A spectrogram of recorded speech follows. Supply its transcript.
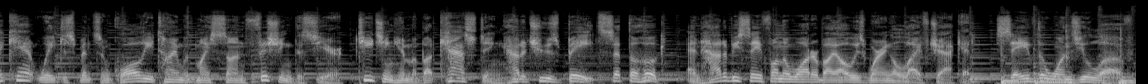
I can't wait to spend some quality time with my son fishing this year, teaching him about casting, how to choose bait, set the hook, and how to be safe on the water by always wearing a life jacket. Save the ones you love.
